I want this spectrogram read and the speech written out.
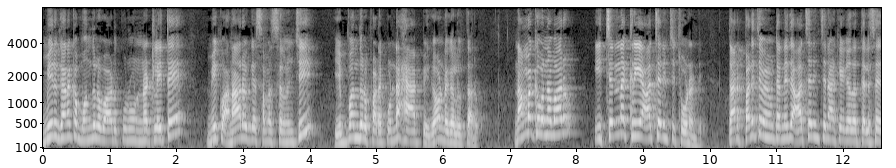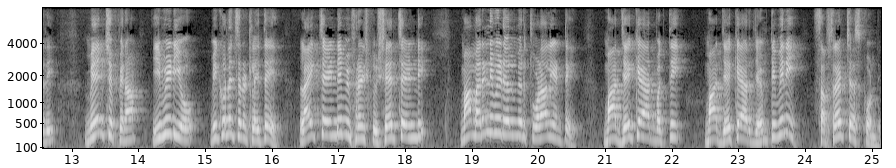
మీరు గనక మందులు వాడుకుని ఉన్నట్లయితే మీకు అనారోగ్య సమస్యల నుంచి ఇబ్బందులు పడకుండా హ్యాపీగా ఉండగలుగుతారు. నమ్మకం ఉన్నవారు ఈ చిన్న క్రియ ఆచరించి చూడండి. దాని ఫలితం ఏమిటనేది ఆచరించినాకే కదా తెలిసేది. మేం చెప్పిన ఈ వీడియో మీకు నచ్చినట్లయితే లైక్ చేయండి మీ ఫ్రెండ్స్కి షేర్ చేయండి. మా మరిన్ని వీడియోలు మీరు చూడాలి అంటే మా జేకేఆర్ భక్తి మా జేకేఆర్ జెమ్ టీవీని సబ్స్క్రైబ్ చేసుకోండి.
